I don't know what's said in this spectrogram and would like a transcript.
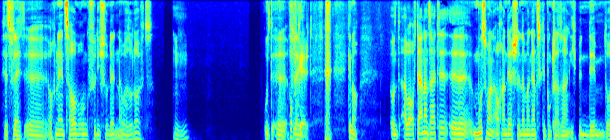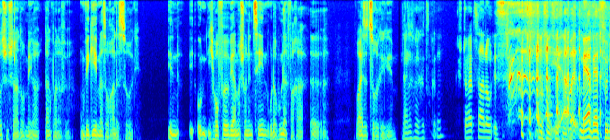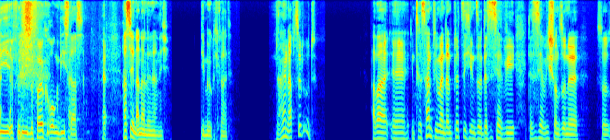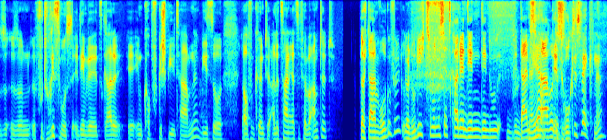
Ist jetzt vielleicht äh, auch eine Entzauberung für die Studenten, aber so läuft's. Mhm. Und äh, Kopfgeld. genau. Und aber auf der anderen Seite äh, muss man auch an der Stelle mal ganz klipp und klar sagen, ich bin dem deutschen Staat auch mega dankbar dafür. Und wir geben das auch alles zurück. In, und ich hoffe, wir haben es schon in zehn oder hundertfacher äh, Weise zurückgegeben. Nein, lass mal kurz gucken. Steuerzahlung ist. ja, aber Mehrwert für die, für die Bevölkerung, dies, das. Hast du in anderen Ländern nicht die Möglichkeit. Nein, absolut. Aber äh, interessant, wie man dann plötzlich in so, das ist ja wie, das ist ja wie schon so eine, so, so, so ein Futurismus, äh, den wir jetzt gerade äh, im Kopf gespielt haben, ne? wie es so laufen könnte. Alle Zahnärzte verbeamtet. Habt ihr euch darin wohlgefühlt? Oder du dich zumindest jetzt gerade in den, den du in deinem Szenario der Druck ist weg, ne?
